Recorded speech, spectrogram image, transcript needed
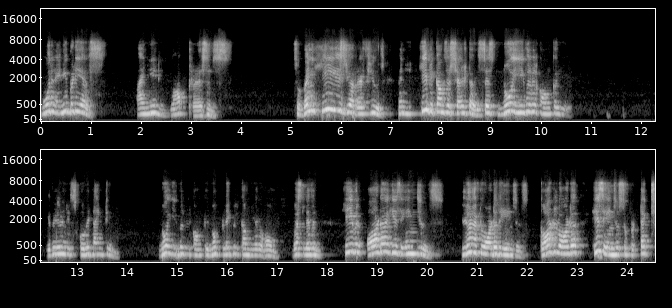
more than anybody else, I need your presence. So when He is your refuge, when He becomes a shelter, He says, No evil will conquer you. Even if it's COVID 19, no evil will conquer, no plague will come near your home. Verse 11, He will order His angels. You don't have to order the angels. God will order His angels to protect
